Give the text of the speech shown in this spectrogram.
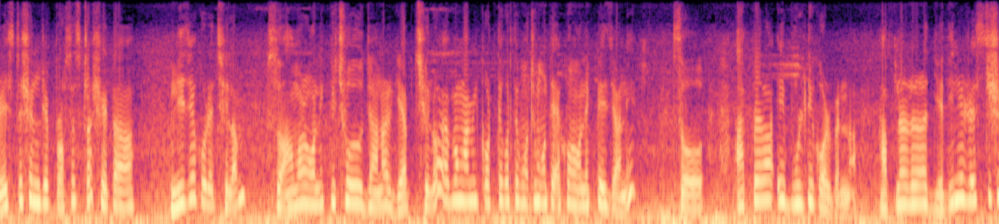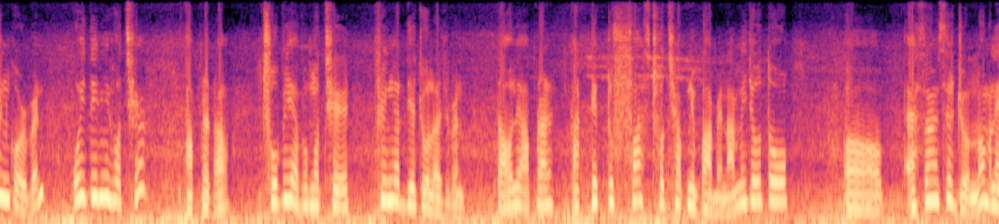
রেজিস্ট্রেশন যে প্রসেসটা সেটা নিজে করেছিলাম সো আমার অনেক কিছু জানার গ্যাপ ছিল এবং আমি করতে করতে মোটামুটি এখন অনেকটাই জানি। সো আপনারা এই ভুলটি করবেন না। আপনারা যেদিনই রেজিস্ট্রেশন করবেন, ওই দিনই হচ্ছে আপনারা ছবি এবং হচ্ছে ফিঙ্গার দিয়ে চলে আসবেন। তাহলে আপনার কার্ডটি একটু ফাস্ট হচ্ছে আপনি পাবেন। আমি যেহেতু এস এম এসের জন্য মানে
